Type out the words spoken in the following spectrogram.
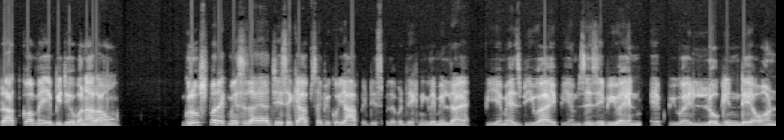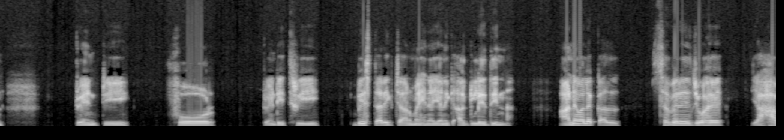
रात को मैं ये वीडियो बना रहा हूँ। ग्रुप्स पर एक मैसेज आया, जैसे कि आप सभी को यहाँ पे डिस्प्ले पर देखने के लिए मिल रहा है। A P U log in day on twenty four twenty three बीस तारीख चार महीना, यानी कि अगले दिन। आने वाले कल सवेरे जो है, यहाँ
